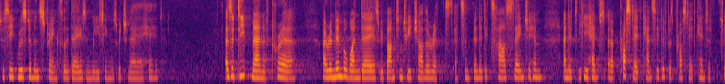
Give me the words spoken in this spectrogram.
to seek wisdom and strength for the days and meetings which lay ahead. As a deep man of prayer, I remember one day as we bumped into each other at, at St. Benedict's house, saying to him, and it, he had uh, prostate cancer, he lived with prostate cancer for,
